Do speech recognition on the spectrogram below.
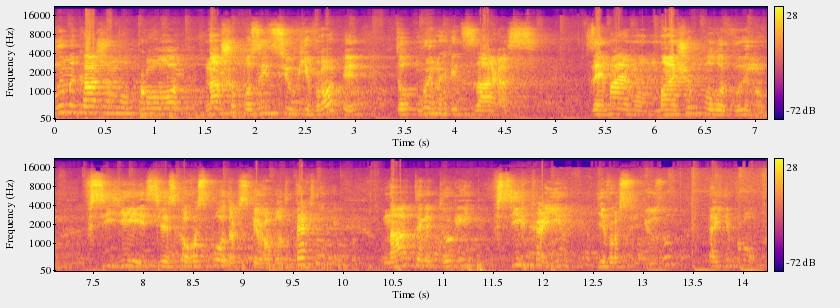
Коли ми кажемо про нашу позицію в Європі, то ми навіть зараз займаємо майже половину всієї сільськогосподарської робототехніки на території всіх країн Євросоюзу та Європи.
